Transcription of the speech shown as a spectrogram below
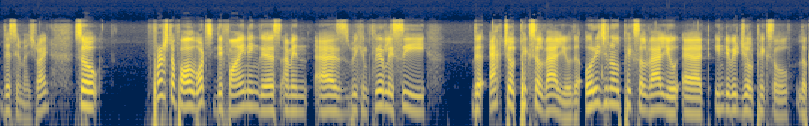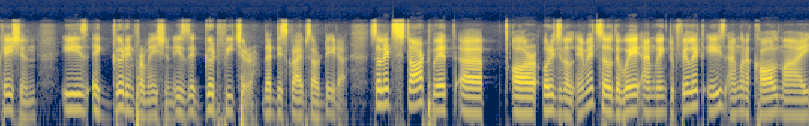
this image right? So first of all what's defining this? I mean as we can clearly see the actual pixel value, the original pixel value at individual pixel location is a good information, is a good feature that describes our data. So let's start with uh, our original image. So the way I'm going to fill it is I'm going to call my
